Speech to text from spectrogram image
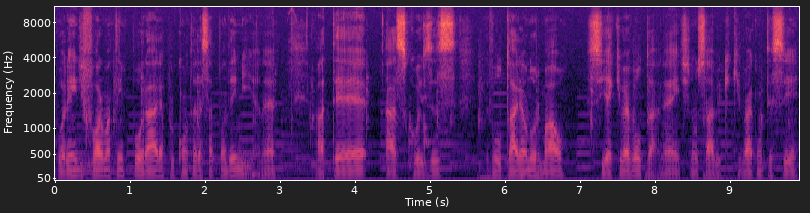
porém de forma temporária por conta dessa pandemia, né? Até as coisas voltarem ao normal, se é que vai voltar, né? A gente não sabe o que, vai acontecer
